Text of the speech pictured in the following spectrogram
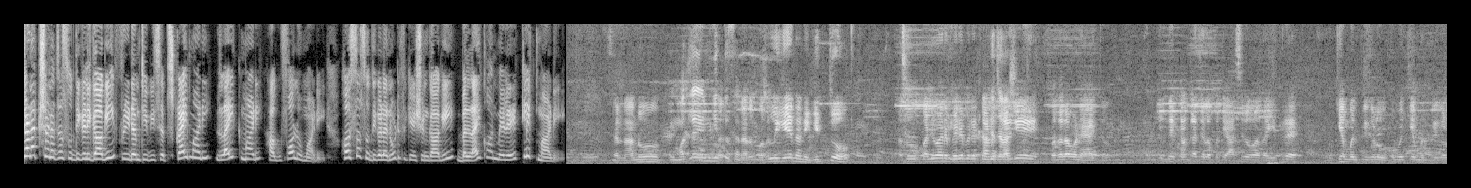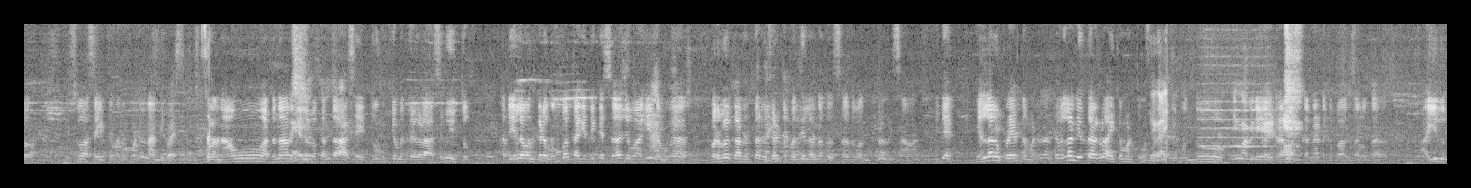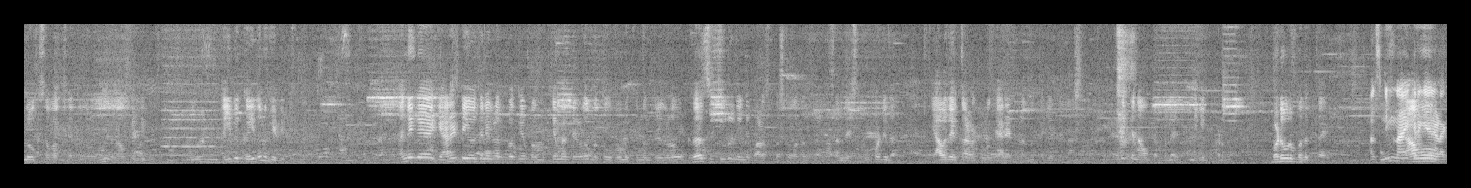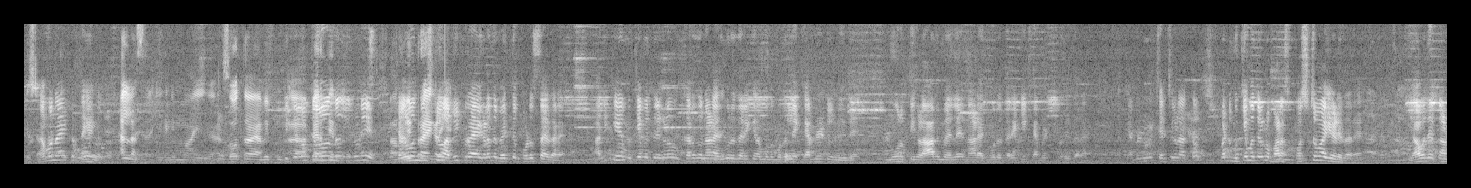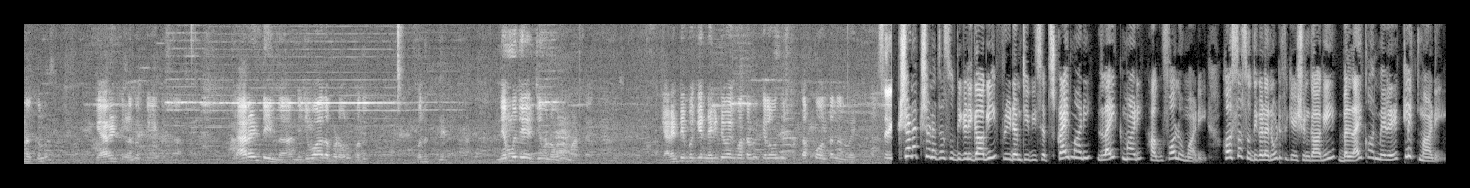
ಕ್ಷಣ ಕ್ಷಣದ ಸುದ್ದಿಗಳಿಗಾಗಿ ಫ್ರೀಡಂ ಟಿವಿ ಸಬ್ಸ್ಕ್ರೈಬ್ ಮಾಡಿ ಲೈಕ್ ಮಾಡಿ ಹಾಗೂ ಫಾಲೋ ಮಾಡಿ. ಹೊಸ ಸುದ್ದಿಗಳ ನೋಟಿಫಿಕೇಶನ್ಗಾಗಿ ಬೆಲ್ ಐಕಾನ್ ಮೇಲೆ ಕ್ಲಿಕ್ ಮಾಡಿ. ಸರ್ ನಾನು ಮೊದಲೇ ನಿಮಗಿತ್ತು ಸರ್? ಅದು ಮೊದಲಿಗೆ ನನಗಿತ್ತು. ಅದು ಬನಿವಾರ ಬೇರೆ ಬೇರೆ ಕಾರಣಕ್ಕಾಗಿ ಬದಲಾವಣೆ ಆಯಿತು. ಹಿಂದೆ ಜಲಪತಿ ಆಶೀರ್ವಾದ ಇದ್ರೆ ಮುಖ್ಯಮಂತ್ರಿಗಳು ಉಪಮುಖ್ಯಮಂತ್ರಿಗಳು ವಿಶ್ವಾಸ ಇಟ್ಟು ನನಗೆ ಕೊಟ್ಟರೆ ನಾನು ನಿಭಾಯಿಸ್ತೀನಿ. ನಾವು ಹದಿನಾರು ಗೆಲ್ಲಬೇಕಂತ ಆಸೆ ಇತ್ತು ಮುಖ್ಯಮಂತ್ರಿಗಳ ಆಸೆನೂ ಇತ್ತು. ಅದೆಲ್ಲ ಒಂದು ಕಡೆ ಒಂಬತ್ತಾಗಿದ್ದಕ್ಕೆ ಸಹಜವಾಗಿ ನಮ್ಗೆ ಬರಬೇಕಾದಂಥ ರಿಸಲ್ಟ್ ಬಂದಿಲ್ಲ ಅನ್ನೋದು ಸಹಜವಂತ ಇದೆ. ಎಲ್ಲರೂ ಪ್ರಯತ್ನ ಮಾಡಿದ್ರೆ ಅಂಥವೆಲ್ಲ ನಿರ್ಧಾರಗಳು ಹೈಕಮಾಂಡ್ ತಗೊಂಡಿದ್ದಾರೆ. ಒಂದು ಇಡೀ ಹೈದರಾಬಾದ್ ಕರ್ನಾಟಕ ಭಾಗದೊಳಗ ಐದು ಲೋಕಸಭಾ ಕ್ಷೇತ್ರಗಳನ್ನು ನಾವು ಗೆದ್ದಿದ್ದೀವಿ. ಐದಕ್ಕೆ ಐದನ್ನು ಗೆದ್ದಿದ್ವಿ ನನಗೆ ಗ್ಯಾರಂಟಿ ಯೋಜನೆಗಳ ಬಗ್ಗೆ ಮುಖ್ಯಮಂತ್ರಿಗಳು ಮತ್ತು ಉಪಮುಖ್ಯಮಂತ್ರಿಗಳು ಗೃಹ ಸಚಿವರು ನಿನ್ನೆ ಭಾಳ ಸ್ಪಷ್ಟವಾದಂಥ ಸಂದೇಶವನ್ನು ಕೊಟ್ಟಿದ್ದಾರೆ. ಯಾವುದೇ ಕಾರಣಕ್ಕೂ ಗ್ಯಾರಂಟಿಗಳನ್ನು ತೆಗೆಯೋದಿಲ್ಲ ಅದಕ್ಕೆ ನಾವು ಬೆಂಬಲ ತೆಗಿ ಮಾಡೋದು ಬಡವರು ಬದುಕ್ತಾ ಇದ್ದಾರೆ. ನಿಮ್ಮ ಇಷ್ಟ? ನಮ್ಮ ನಾಯಕರು ತೆಗೆಯಂಗಿಲ್ಲ. ಅಲ್ಲ ಸರ್ ಈಗ ನಿಮ್ಮ ಈಗ ಸೋತ ನೋಡಿ ಕೆಲವೊಂದಿಷ್ಟು ಅಭಿಪ್ರಾಯಗಳನ್ನು ವ್ಯಕ್ತಪಡಿಸ್ತಾ ಇದ್ದಾರೆ. ಅದಕ್ಕೆ ಮುಖ್ಯಮಂತ್ರಿಗಳು ಕರೆದು ನಾಳೆ ಹದಿಮೂರು ತಾರೀಕಿಗೆ ನಮ್ಮದು ಮೊದಲನೇ ಕ್ಯಾಬಿನೆಟ್ ಇದೆ. ಮೂರು ತಿಂಗಳಾದ ಮೇಲೆ ನಾಳೆ ಹದಿಮೂರು ತಾರೀಕಿಗೆ ಕ್ಯಾಬಿನೆಟ್ ಬರೆದಿದ್ದಾರೆ ಕ್ಯಾಬಿನೆಟ್ ಚರ್ಚೆಗಳಾಗ್ತವೆ ಬಟ್ ಮುಖ್ಯಮಂತ್ರಿಗಳು ಭಾಳ ಸ್ಪಷ್ಟವಾಗಿ ಹೇಳಿದ್ದಾರೆ, ಯಾವುದೇ ಕಾರಣಕ್ಕೂ ಗ್ಯಾರಂಟಿಗಳನ್ನು ತೆಗೆಯೋದಿಲ್ಲ. ಗ್ಯಾರಂಟಿಯಿಂದ ನಿಜವಾದ ಬಡವರು ಬದುಕು ಬದುಕ್ತಿದ್ದಾರೆ ನೆಮ್ಮದಿಯ ಜೀವನವನ್ನು ಮಾಡ್ತಾ ಇದ್ದಾರೆ. ಗ್ಯಾರಂಟಿ ಬಗ್ಗೆ ನೆಗೆಟಿವ್ ಆಗಿ ಮಾತಾಡೋದು ಕೆಲವೊಂದಿಷ್ಟು ತಪ್ಪು ಅಂತ ನಾನು ವೈಯಕ್ತಿಕ ಕ್ಷಣ ಕ್ಷಣದ ಸುದ್ದಿಗಳಿಗಾಗಿ ಫ್ರೀಡಂ ಟಿವಿ ಸಬ್ಸ್ಕ್ರೈಬ್ ಮಾಡಿ ಲೈಕ್ ಮಾಡಿ ಹಾಗೂ ಫಾಲೋ ಮಾಡಿ. ಹೊಸ ಸುದ್ದಿಗಳ ನೋಟಿಫಿಕೇಶನ್ಗಾಗಿ ಬೆಲ್ ಐಕಾನ್ ಮೇಲೆ ಕ್ಲಿಕ್ ಮಾಡಿ.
